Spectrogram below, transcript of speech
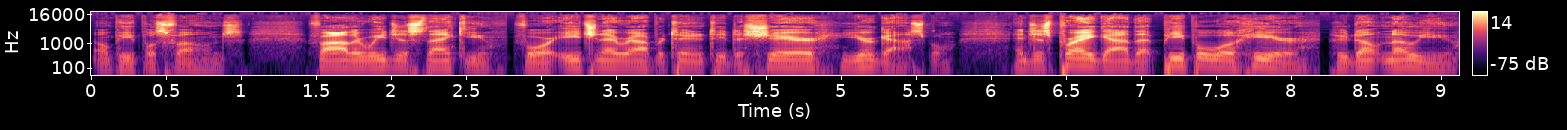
on people's phones. Father, we just thank you for each and every opportunity to share your gospel. And just pray, God, that people will hear who don't know you,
